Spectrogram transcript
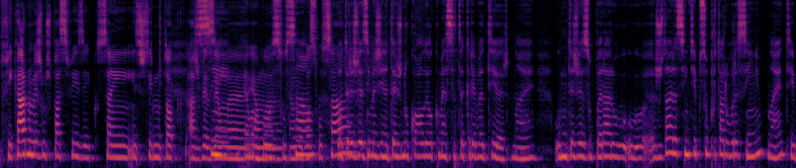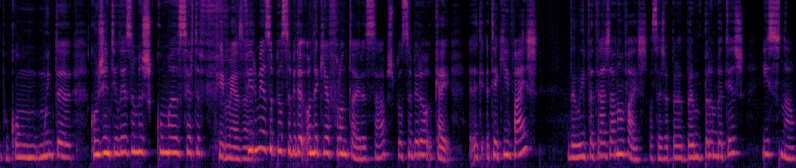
ficar no mesmo espaço físico sem insistir no toque, às vezes é Sim, é, uma, é, uma, é, uma, boa solução. é uma boa solução. Outras vezes, imagina, tens no colo e ele começa-te a querer bater, não é? Muitas vezes o parar, o, o, ajudar assim, tipo, suportar o bracinho, não é? Tipo, com muita, com gentileza, mas com uma certa firmeza. Firmeza para ele saber onde é que é a fronteira, sabes? Para ele saber, ok, até aqui vais, dali para trás já não vais. Ou seja, para, para me bateres, isso não.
